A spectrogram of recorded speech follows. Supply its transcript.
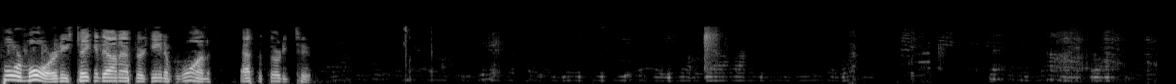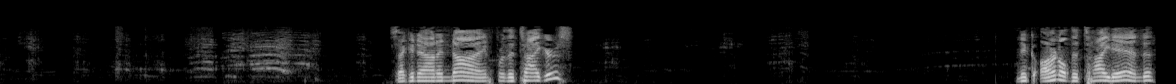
four more, and he's taken down after a gain of one at the 32. Second down and nine for the Tigers. Nick Arnold, the tight end,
